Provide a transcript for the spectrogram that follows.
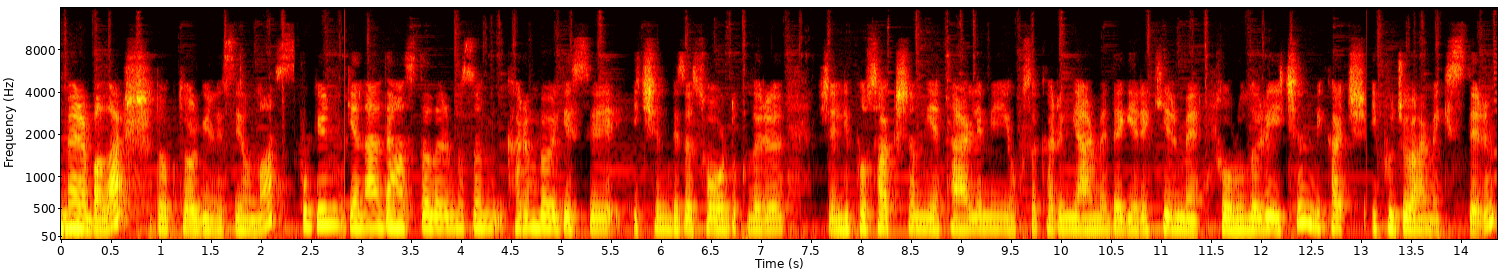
Merhabalar, Doktor Güliz Yılmaz. Bugün genelde hastalarımızın karın bölgesi için bize sordukları işte liposuction yeterli mi yoksa karın germede gerekir mi soruları için birkaç ipucu vermek isterim.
